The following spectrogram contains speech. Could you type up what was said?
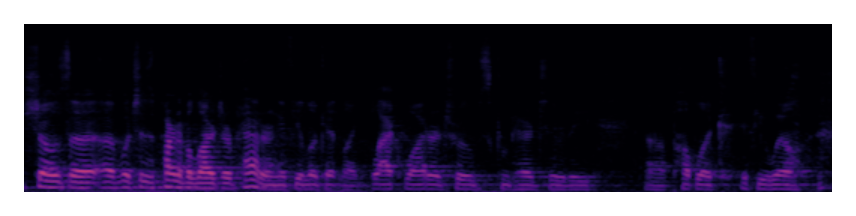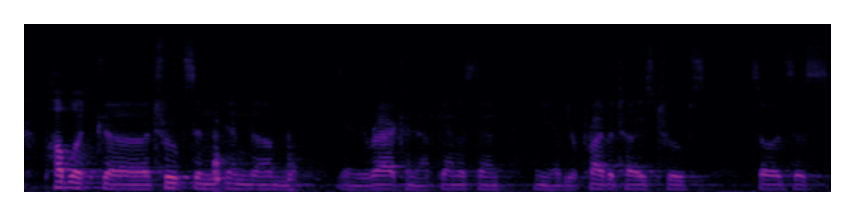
shows a, a, which is part of a larger pattern. If you look at like Blackwater troops compared to the uh, public, if you will, public uh, troops in in, um, in Iraq and Afghanistan, and you have your privatized troops. So it's this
